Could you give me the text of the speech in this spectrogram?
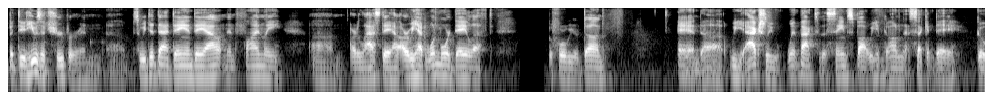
but dude he was a trooper and um, so we did that day in day out and then finally um, our last day out, or we had one more day left before we were done. And uh, we actually went back to the same spot we had gone on that second day, go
